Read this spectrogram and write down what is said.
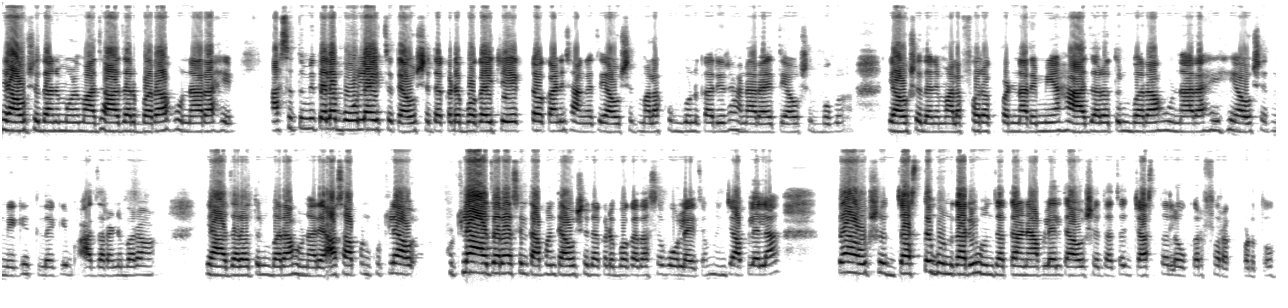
हे औषधांमुळे माझा आजार बरा होणार आहे. असं तुम्ही त्याला बोलायचं त्या औषधाकडे बघायचे एक टक आणि सांगायचं हे औषध मला खूप गुणकारी राहणार आहे ते औषध बघून या औषधाने मला फरक पडणार आहे. मी ह्या आजारातून बरा होणार आहे. हे औषध मी घेतलं की आजाराने बरा या आजारातून बरा होणार आहे. असं आपण कुठल्या कुठला आजार असेल तर आपण त्या औषधाकडे बघत असं बोलायचं. म्हणजे आपल्याला ते औषध जास्त गुणकारी होऊन जातं आणि आपल्याला त्या औषधाचा जास्त लवकर फरक पडतो.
